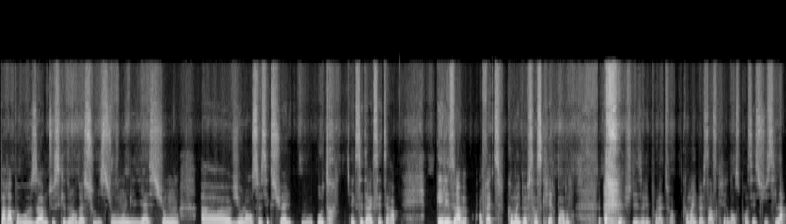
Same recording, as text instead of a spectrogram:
par rapport aux hommes, tout ce qui est de l'ordre de la soumission, humiliation, violence sexuelle ou autre, etc., etc. Et les hommes, en fait, comment ils peuvent s'inscrire, pardon, je suis désolée pour la toux, comment ils peuvent s'inscrire dans ce processus-là?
